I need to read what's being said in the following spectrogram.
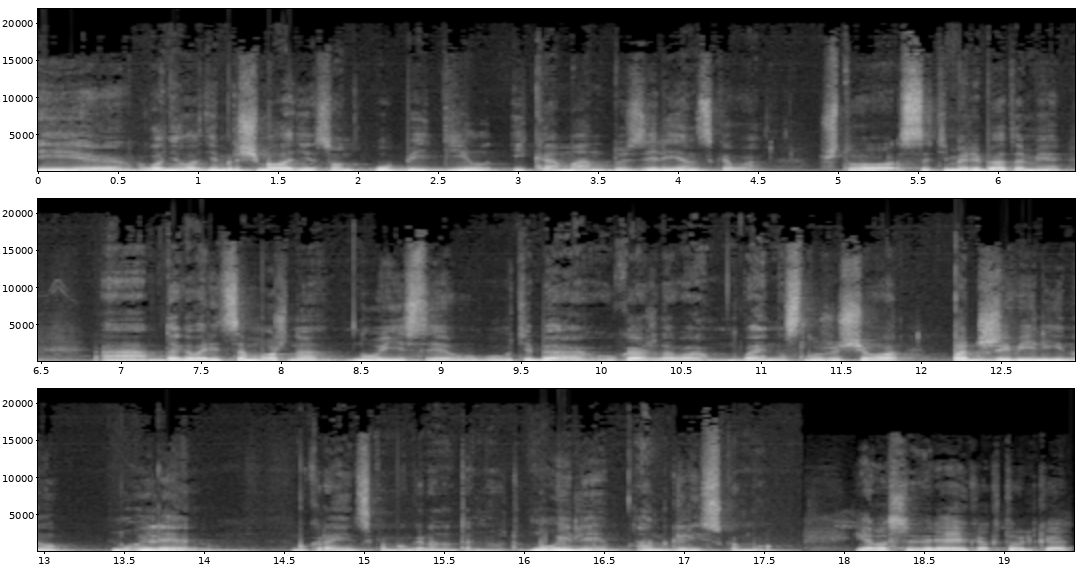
И Владимир Владимирович молодец, он убедил и команду Зеленского, что с этими ребятами а, договориться можно, ну, если у тебя, у каждого военнослужащего под Джавелину, ну, или украинскому гранатомету, ну, или английскому. Я вас уверяю, как только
